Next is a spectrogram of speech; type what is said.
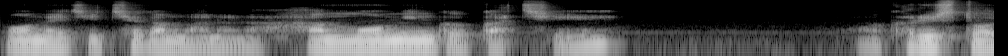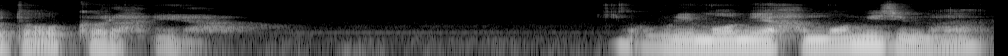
몸의 지체가 많으나 한 몸인 것 같이 어, 그리스도도 그러하니라. 우리 몸이 한 몸이지만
